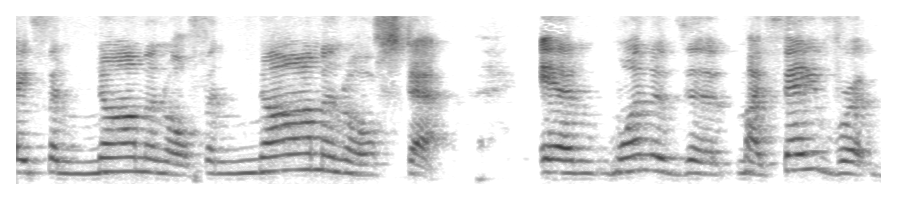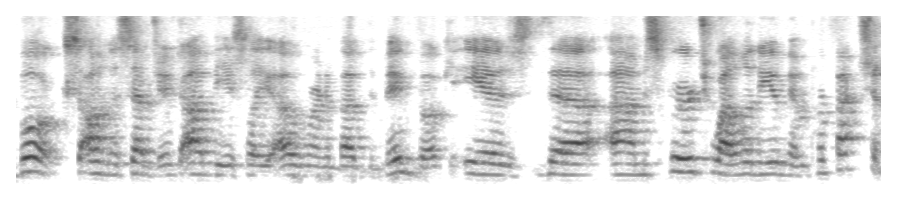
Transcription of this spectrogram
a phenomenal, phenomenal step and one of the my favorite books on the subject obviously over and above the big book is the um, spirituality of imperfection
